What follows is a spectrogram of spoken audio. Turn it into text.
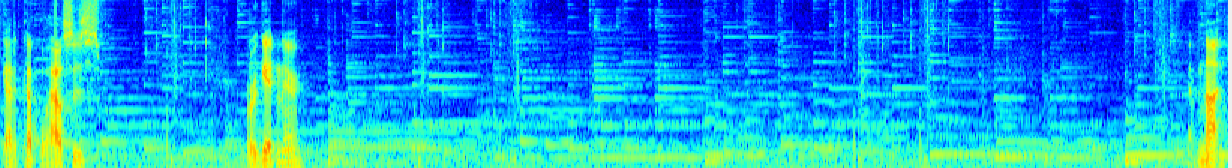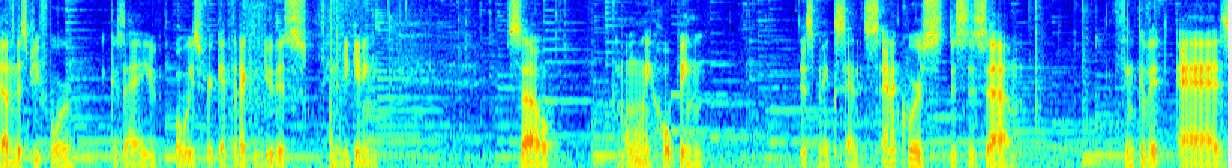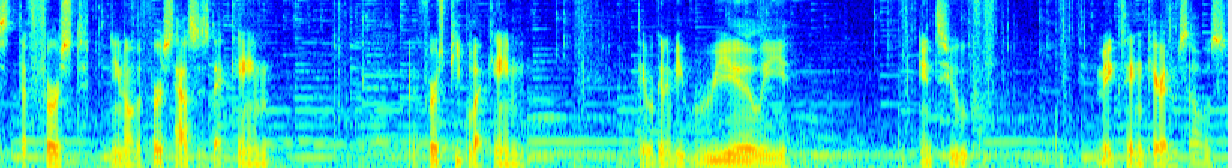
Got a couple houses. We're getting there. Not done this before because I always forget that I can do this in the beginning. So, I'm only hoping this makes sense. And of course, this is um, think of it as the first, you know, the first houses that came, the first people that came, they were going to be really into make taking care of themselves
